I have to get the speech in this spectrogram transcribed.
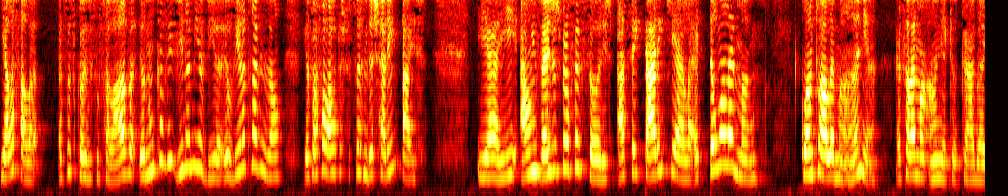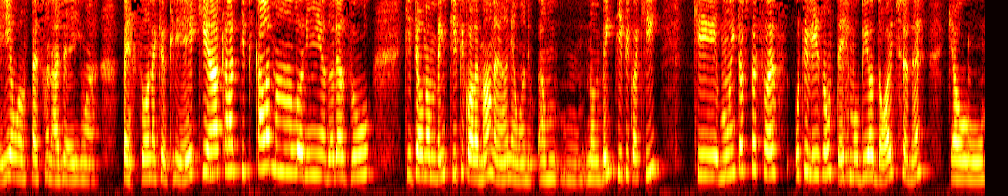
E ela fala: essas coisas que eu falava, eu nunca vivi na minha vida. Eu via na televisão. Eu só falava para as pessoas me deixarem em paz. E aí, ao invés dos professores aceitarem que ela é tão alemã Quanto à Alemanha, essa Alemanha que eu trago aí é uma personagem aí, uma persona que eu criei, que é aquela típica alemã, lourinha, do olho azul, que tem um nome bem típico alemão, né? Anya é um, é um nome bem típico aqui, que muitas pessoas utilizam o termo Biodeutsche, né? Que é o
